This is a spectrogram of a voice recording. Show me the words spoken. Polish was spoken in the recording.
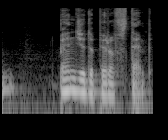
będzie dopiero wstęp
